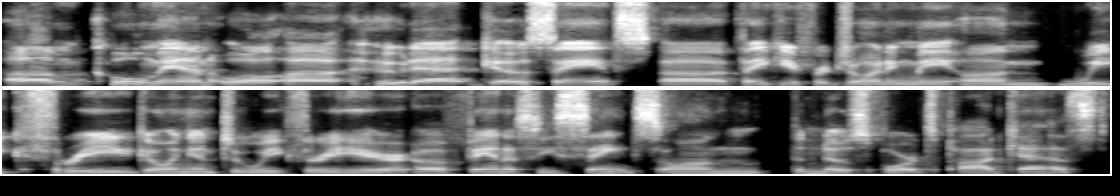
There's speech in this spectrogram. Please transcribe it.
Um, cool, man. Well, uh, who dat? Go Saints. Uh, thank you for joining me on week three, going into week three here of Fantasy Saints on the NO Sports podcast.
